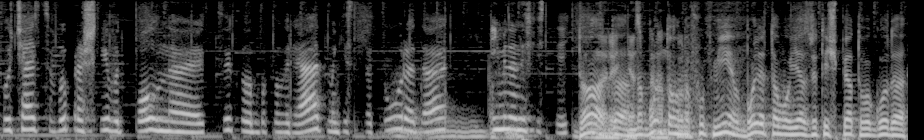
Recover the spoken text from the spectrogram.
Получается, вы прошли вот полный цикл бакалавриат, магистратура, да? Именно на физтехе. Да, да, на более того, на ФУПМЕ. Более того, я с 2005 года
